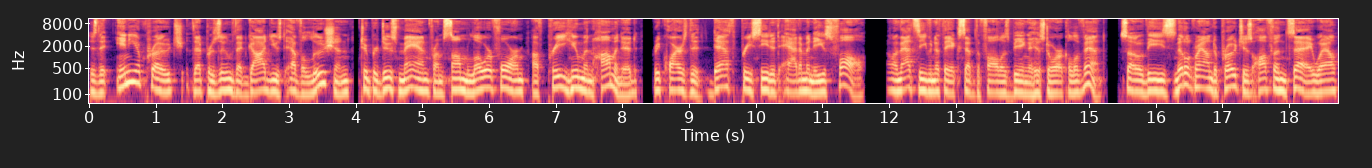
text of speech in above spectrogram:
is that any approach that presumes that God used evolution to produce man from some lower form of pre human hominid requires that death preceded Adam and Eve's fall. And that's even if they accept the fall as being a historical event. So these middle ground approaches often say, well,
